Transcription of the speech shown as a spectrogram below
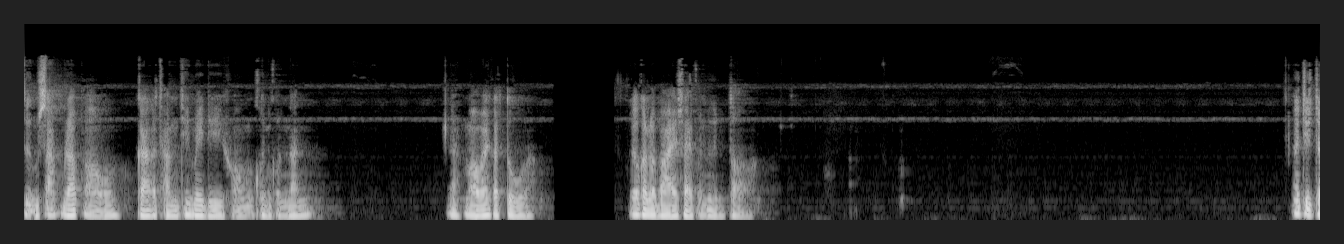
ซึมซับรับเอาการกระทำที่ไม่ดีของคนคนนั้นนะมาไว้กับตัว แล้วก็ระบายใส่คนอื่นต่อแล้วจิตใจ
